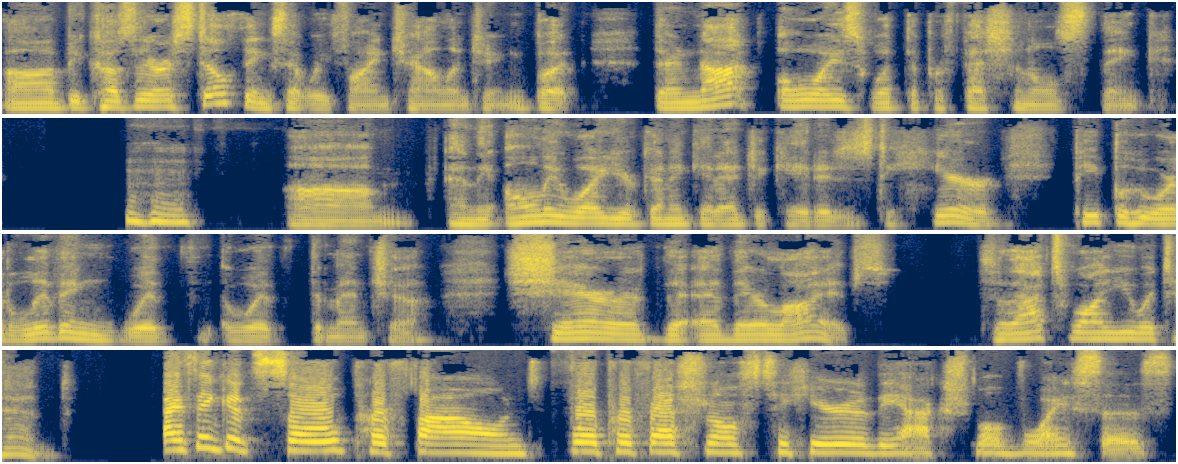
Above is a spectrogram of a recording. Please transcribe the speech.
Uh, because there are still things that we find challenging but they're not always what the professionals think. Mm-hmm. um, and the only way you're going to get educated is to hear people who are living with with dementia share the, their lives. So that's why you attend I think it's so profound for professionals to hear the actual voices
